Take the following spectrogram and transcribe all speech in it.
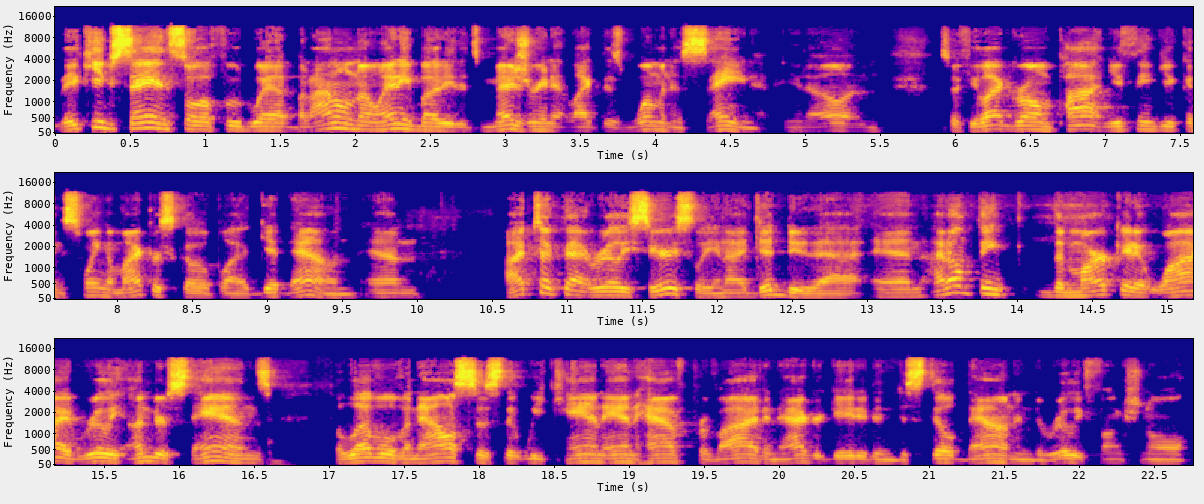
they keep saying soil food web but i don't know anybody that's measuring it like this woman is saying it you know? And so if you like growing pot and you think you can swing a microscope like get down. And I took that really seriously and I did do that. And I don't think the market at wide really understands the level of analysis that we can and have provide and aggregated and distilled down into really functional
